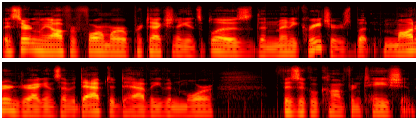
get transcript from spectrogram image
They certainly offer far more protection against blows than many creatures, but modern dragons have adapted to have even more physical confrontation.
